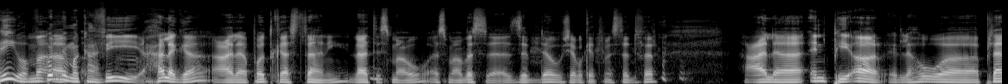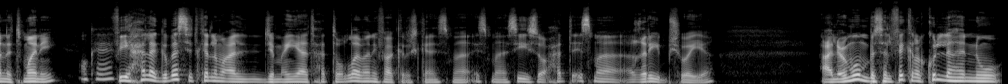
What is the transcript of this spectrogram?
أيوه في كل مكان. في حلقة على بودكاست ثاني لا تسمعوا أسمعوا بس الزبده وشبكة مستدفر على NPR اللي هو Planet Money okay في حلقة بس يتكلموا عن الجمعيات حتى والله ماني فاكر إيش كان اسمها اسمها سوسو حتى اسمها غريب شوية على العموم بس الفكرة كلها إنه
